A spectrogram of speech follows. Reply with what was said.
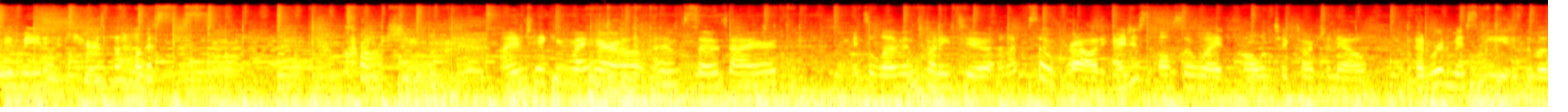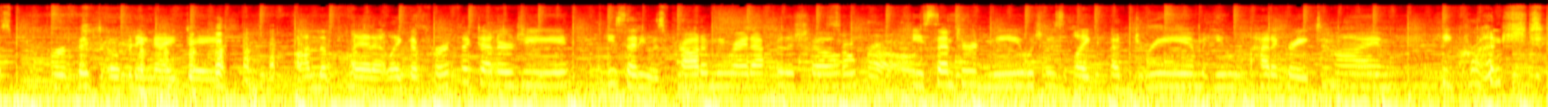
We made it. Here's the. Crunching. I'm taking my hair out. I'm so tired. It's 11:22, and I'm so proud. I just also want all of TikTok to know Edward Miskie is the most perfect opening night date on the planet. Like the perfect energy. He said he was proud of me right after the show. So proud. He centered me, which was like a dream. He had a great time. He crunched.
